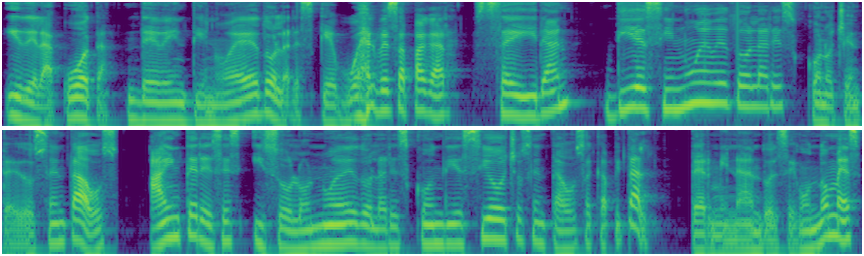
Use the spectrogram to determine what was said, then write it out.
y de la cuota de 29 dólares que vuelves a pagar, se irán 19 dólares con 82 centavos a intereses y solo 9 dólares con 18 centavos a capital, terminando el segundo mes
